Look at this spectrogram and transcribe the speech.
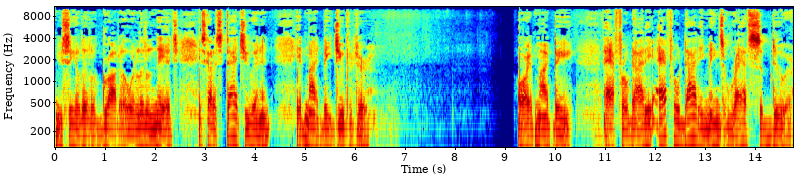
you see a little grotto or a little niche, it's got a statue in it. It might be Jupiter, or it might be Aphrodite. Aphrodite means wrath subduer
